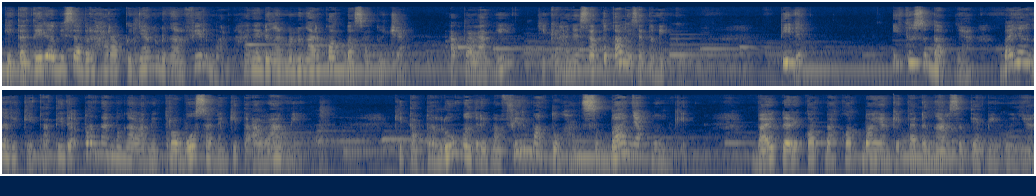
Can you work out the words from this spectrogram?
Kita tidak bisa berharap kenyang dengan firman hanya dengan mendengar khotbah satu jam, apalagi jika hanya satu kali satu minggu. Tidak. Itu sebabnya banyak dari kita tidak pernah mengalami terobosan yang kita alami. Kita perlu menerima firman Tuhan sebanyak mungkin, baik dari khotbah-khotbah yang kita dengar setiap minggunya,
